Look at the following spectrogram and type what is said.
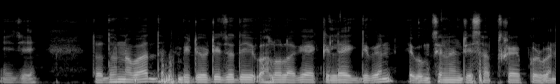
এই যে তো ধন্যবাদ। ভিডিওটি যদি ভালো লাগে একটি লাইক দিবেন এবং চ্যানেলটি সাবস্ক্রাইব করবেন।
